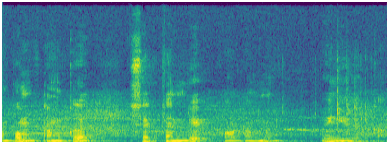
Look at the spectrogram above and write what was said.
അപ്പം നമുക്ക് സെക്കൻഡ് കോട്ടൊന്ന് ക്ലീൻ ചെയ്തെടുക്കാം.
